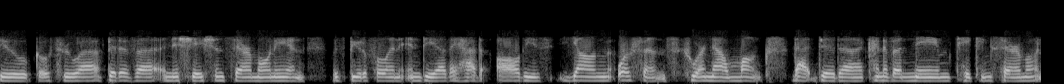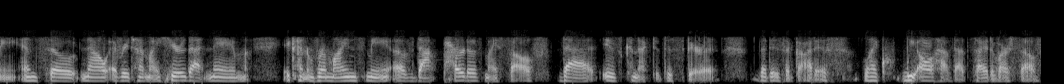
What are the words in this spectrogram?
to go through a bit of an initiation ceremony and it was beautiful in India. They had all these young orphans who are now monks that did a kind of a name taking ceremony. And so now every time I hear that name, it kind of reminds me of that part of myself that is connected to spirit, that is a goddess. Like we all have that side of ourselves.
